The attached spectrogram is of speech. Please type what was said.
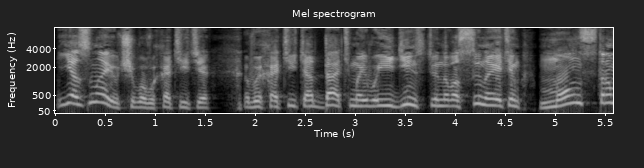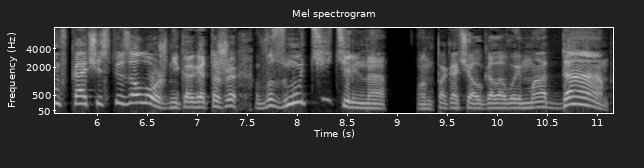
Я знаю, чего вы хотите. Вы хотите отдать моего единственного сына этим монстрам в качестве заложника. Это же возмутительно. Он покачал головой. Мадам,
